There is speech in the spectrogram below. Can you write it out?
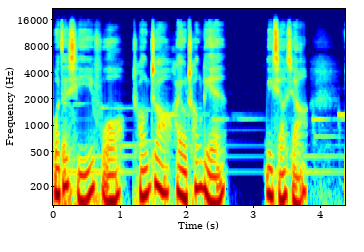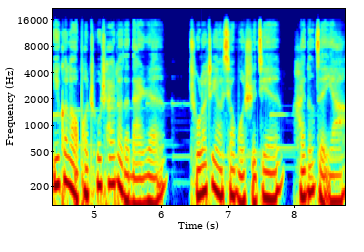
我在洗衣服、床罩还有窗帘，你想想，一个老婆出差了的男人，除了这样消磨时间，还能怎样？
